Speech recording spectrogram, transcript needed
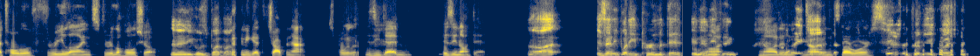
a total of three lines through the whole show. and then he goes bye bye. and he gets chopped in half. Spoiler. Is he dead? Is he not dead? Uh, is anybody perma dead in Not- anything? Not in, not in Star Wars. Here's a trivia question.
